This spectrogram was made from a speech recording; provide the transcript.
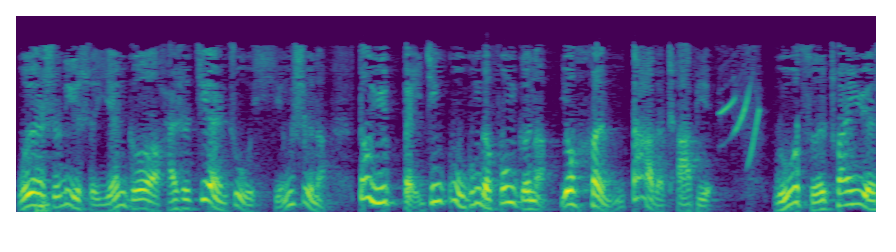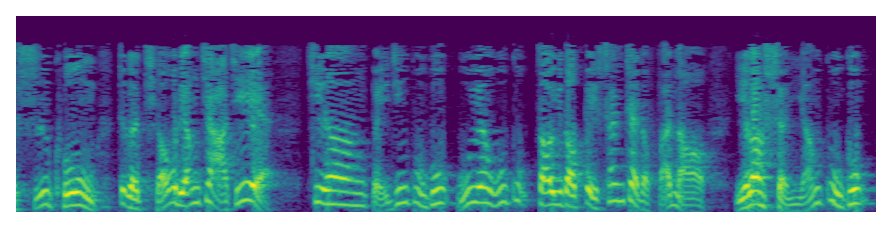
无论是历史严格还是建筑形式呢，都与北京故宫的风格呢有很大的差别。如此穿越时空，这个桥梁嫁接，既让北京故宫无缘无故遭遇到被山寨的烦恼，也让沈阳故宫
